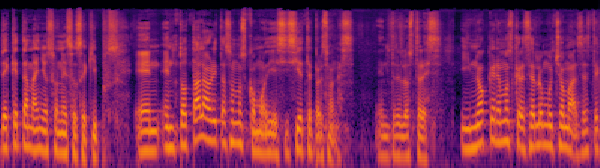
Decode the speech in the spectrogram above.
¿De qué tamaño son esos equipos? En, en total ahorita somos como 17 personas entre los tres. Y no queremos crecerlo mucho más. Este,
